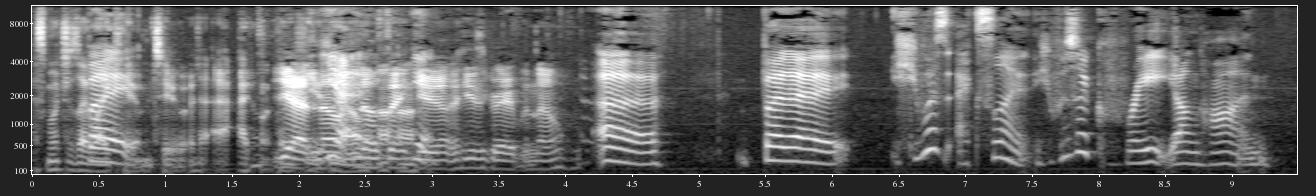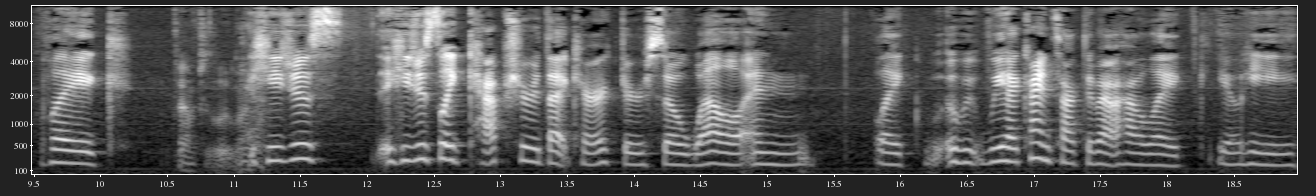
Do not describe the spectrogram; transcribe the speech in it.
As much as I like him too, and I, I don't think Yeah, he's- no, Yeah. no, uh-uh. thank Yeah. you. He's great, but no. uh, but uh, he was excellent. He was a great young Han. Like, Absolutely. he just he just like captured that character so well and like we, we had kind of talked about how like you know he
